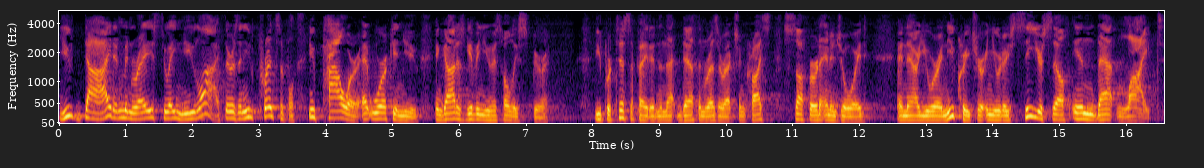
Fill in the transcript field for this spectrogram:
You've died and been raised to a new life. There is a new principle, new power at work in you, and God has given you His Holy Spirit. You participated in that death and resurrection. Christ suffered and enjoyed, and now you are a new creature, and you are to see yourself in that light.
